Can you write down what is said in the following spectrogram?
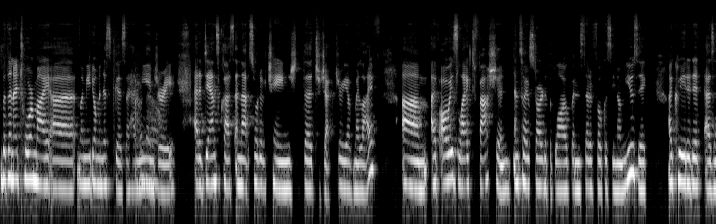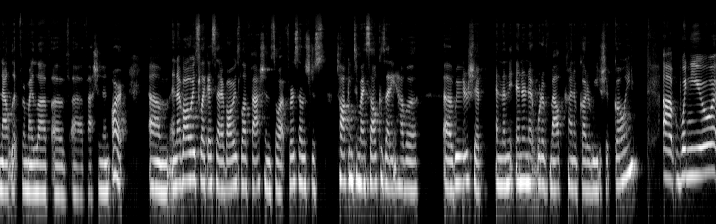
but then I tore my uh, my medial meniscus. I had a oh, knee no. injury at a dance class, and that sort of changed the trajectory of my life. Um, I've always liked fashion, and so I started the blog. But instead of focusing on music, I created it as an outlet for my love of uh, fashion and art. Um, and I've always, like I said, I've always loved fashion. So at first, I was just talking to myself because I didn't have a, a readership and then the internet word of mouth kind of got a readership going. Um, when you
